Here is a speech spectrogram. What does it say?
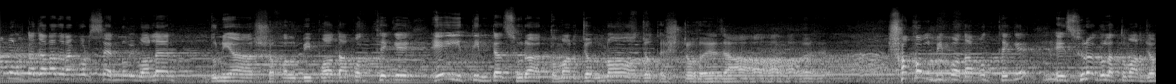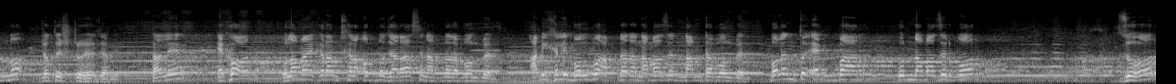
আমলটা যারা যারা করছেন, নবী বলেন, দুনিয়ার সকল বিপদ আপদ থেকে এই তিনটা সূরা তোমার জন্য যথেষ্ট হয়ে যায়। সকল বিপদ আপদ থেকে এই সূরাগুলা তোমার জন্য যথেষ্ট হয়ে যাবে। তাহলে এখন ওলামায়ে কেরাম ছাড়া অন্য যারা আছেন, আপনারা বলবেন, আমি খালি বলব আপনারা নামাজের নামটা বলবেন। বলেন তো একবার, কোন নামাজের পর? জোহর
